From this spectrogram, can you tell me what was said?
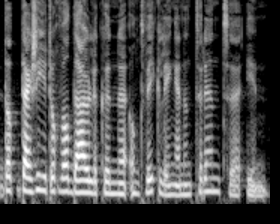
dat, daar zie je toch wel duidelijk een ontwikkeling en een trend in.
